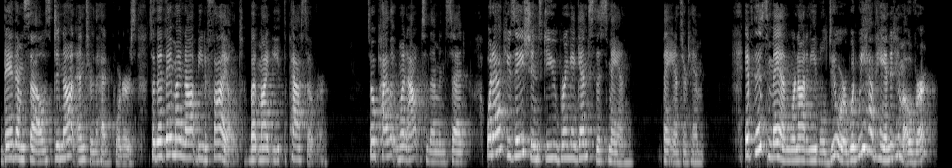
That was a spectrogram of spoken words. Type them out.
They themselves did not enter the headquarters, so that they might not be defiled, but might eat the Passover. So Pilate went out to them and said, What accusations do you bring against this man? They answered him, If this man were not an evildoer, would we have handed him over?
